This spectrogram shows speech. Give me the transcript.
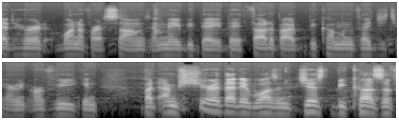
that heard one of our songs and maybe they, they thought about becoming vegetarian or vegan. But I'm sure that it wasn't just because of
